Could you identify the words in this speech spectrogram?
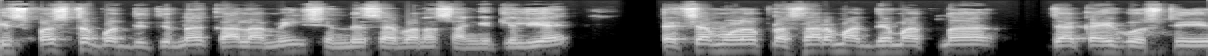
ही स्पष्ट पद्धतीनं काल आम्ही शिंदे साहेबांना सांगितलेली आहे. त्याच्यामुळं प्रसार माध्यमातनं ज्या काही गोष्टी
